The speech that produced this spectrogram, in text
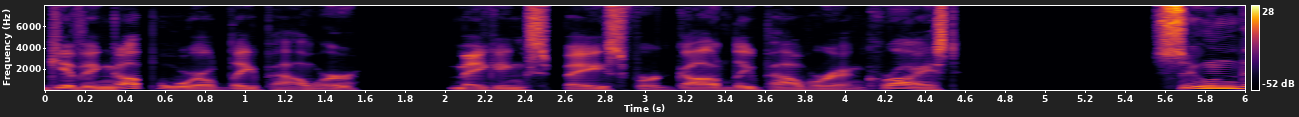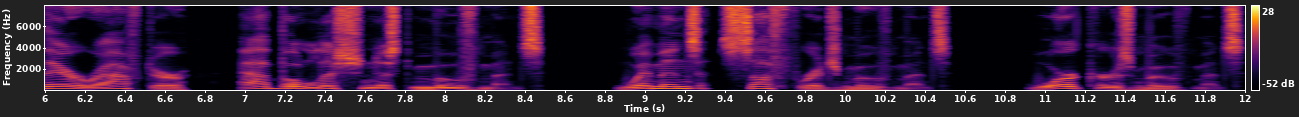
giving up worldly power, making space for godly power in Christ, soon thereafter, abolitionist movements, women's suffrage movements, workers' movements,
